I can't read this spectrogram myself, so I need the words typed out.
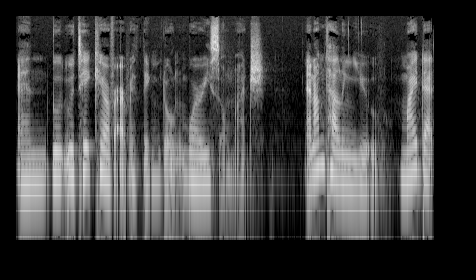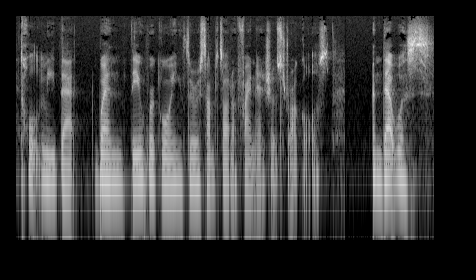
And we'll, we'll take care of everything. Don't worry so much. And I'm telling you, my dad told me that when they were going through some sort of financial struggles. And that was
